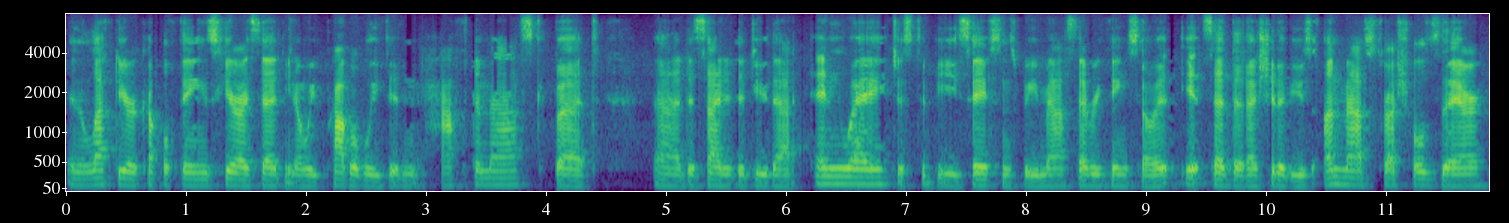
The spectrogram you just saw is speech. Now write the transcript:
In the left ear, a couple things here. I said, you know, we probably didn't have to mask, but uh, decided to do that anyway, just to be safe since we masked everything. So it, it said that I should have used unmasked thresholds there,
